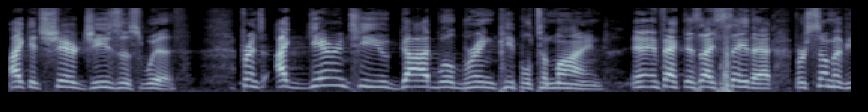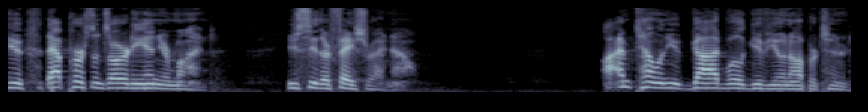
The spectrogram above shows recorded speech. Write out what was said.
I could share Jesus with. Friends, I guarantee you God will bring people to mind. In fact, as I say that, for some of you, that person's already in your mind. You see their face right now. I'm telling you, God will give you an opportunity.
